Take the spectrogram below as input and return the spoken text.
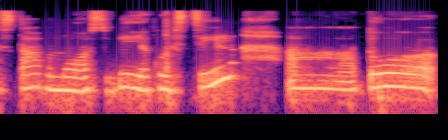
ставимо собі якусь ціль, то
